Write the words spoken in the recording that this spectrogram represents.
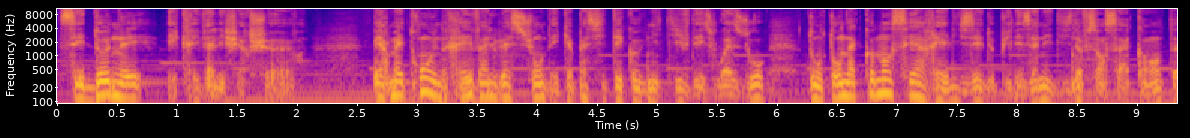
Ces données, écrivaient les chercheurs, permettront une réévaluation des capacités cognitives des oiseaux dont on a commencé à réaliser depuis les années 1950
